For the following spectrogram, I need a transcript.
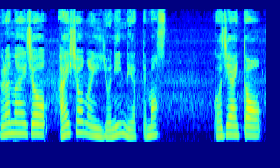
占い上相性のいい4人でやってます。ご自愛と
